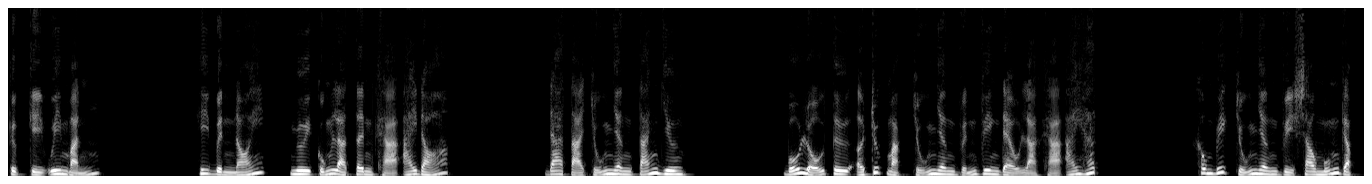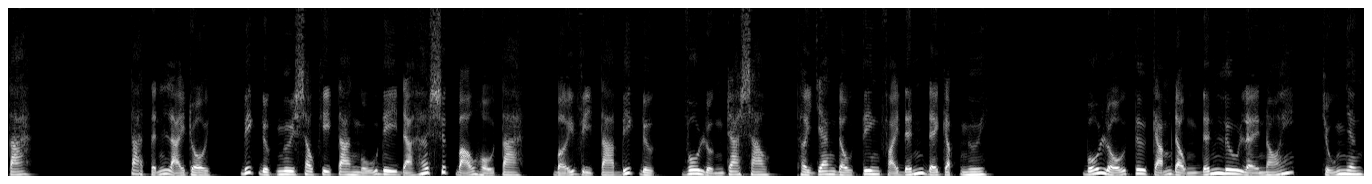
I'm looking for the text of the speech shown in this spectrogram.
cực kỳ uy mãnh. Hi Bình nói, ngươi cũng là tên khả ái đó. Đa tạ chủ nhân tán dương. Bố lỗ tư ở trước mặt chủ nhân vĩnh viên đều là khả ái hết. Không biết chủ nhân vì sao muốn gặp ta. Ta tỉnh lại rồi, biết được ngươi sau khi ta ngủ đi đã hết sức bảo hộ ta, bởi vì ta biết được, vô luận ra sao, thời gian đầu tiên phải đến để gặp ngươi. Bố lỗ tư cảm động đến lưu lệ nói, chủ nhân.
